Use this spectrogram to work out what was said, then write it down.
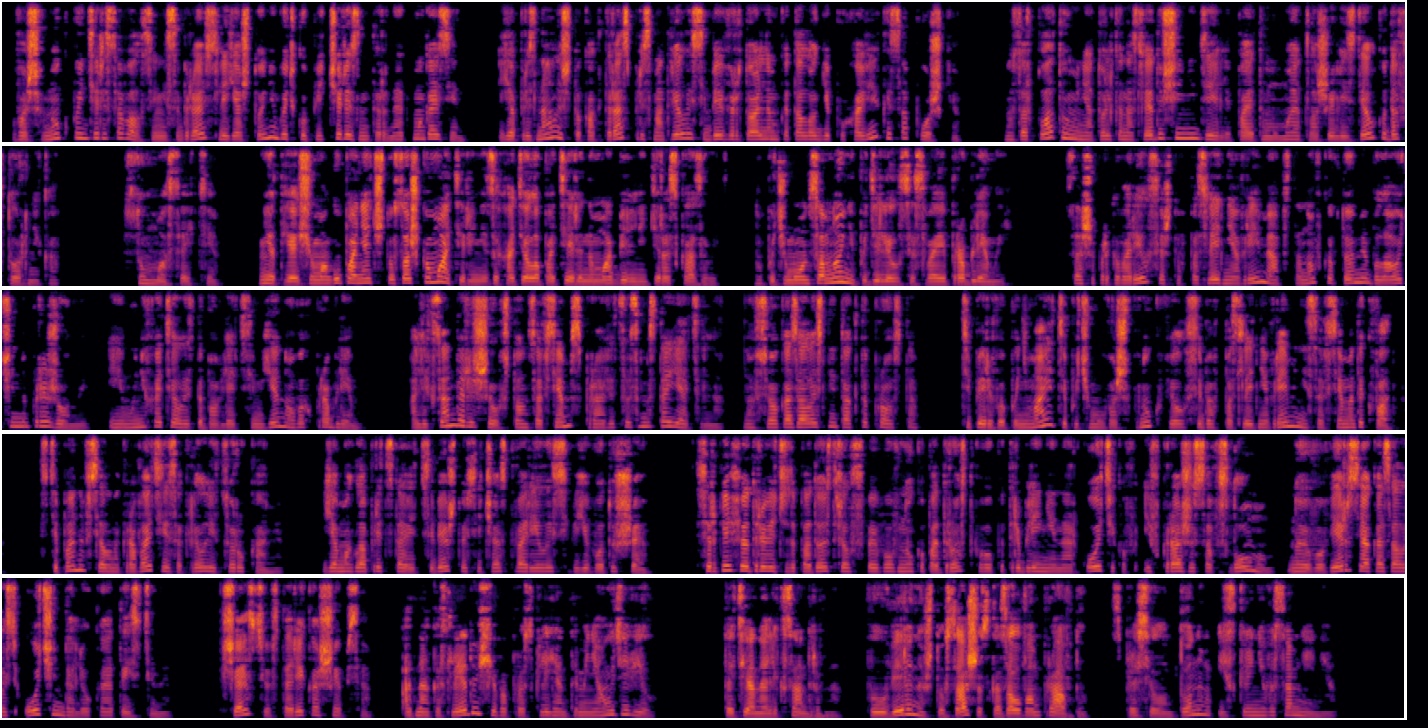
Ваш внук поинтересовался, не собираюсь ли я что-нибудь купить через интернет-магазин. Я призналась, что как-то раз присмотрела себе в виртуальном каталоге пуховик и сапожки. Но зарплата у меня только на следующей неделе, поэтому мы отложили сделку до вторника. С ума сойти. Нет, я еще могу понять, что Сашка матери не захотела о потерянном мобильнике рассказывать. Но почему он со мной не поделился своей проблемой? Саша проговорился, что в последнее время обстановка в доме была очень напряженной, и ему не хотелось добавлять семье новых проблем. Александр решил, что он совсем справится самостоятельно, но все оказалось не так-то просто. Теперь вы понимаете, почему ваш внук вел себя в последнее время не совсем адекватно. Степанов сел на кровати и закрыл лицо руками. Я могла представить себе, что сейчас творилось в его душе. Сергей Федорович заподозрил своего внука-подростка в употреблении наркотиков и в краже со взломом, но его версия оказалась очень далекой от истины. К счастью, старик ошибся. Однако следующий вопрос клиента меня удивил. «Татьяна Александровна, вы уверены, что Саша сказал вам правду?» – спросил он тоном искреннего сомнения.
